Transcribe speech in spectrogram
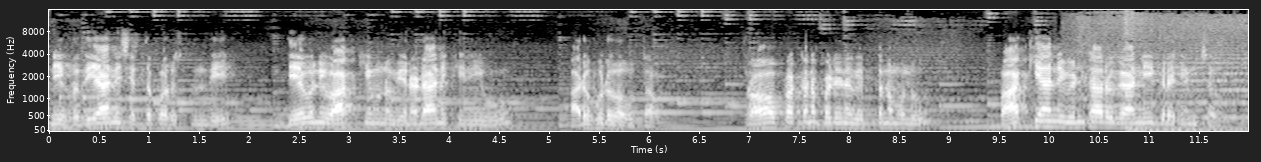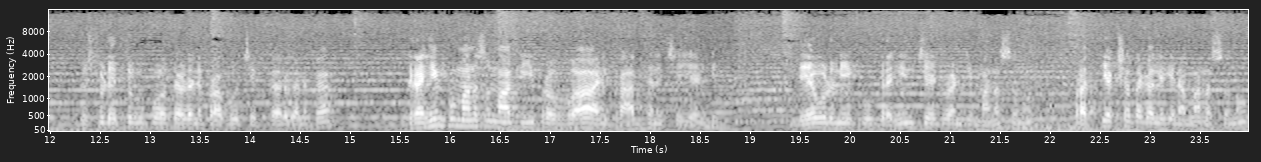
నీ హృదయాన్ని సిద్ధపరుస్తుంది. దేవుని వాక్యమును వినడానికి నీవు అర్హుడు అవుతావు త్రోవ ప్రక్కన పడిన విత్తనములు వాక్యాన్ని వింటారు కానీ గ్రహించరు. దుష్టుడు ఎత్తుకుపోతాడని ప్రభు చెప్పారు గనక గ్రహింపు మనసు మాకు ఈ ప్రభువా అని ప్రార్థన చేయండి. దేవుడు నీకు గ్రహించేటువంటి మనసును ప్రత్యక్షత కలిగిన మనసును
